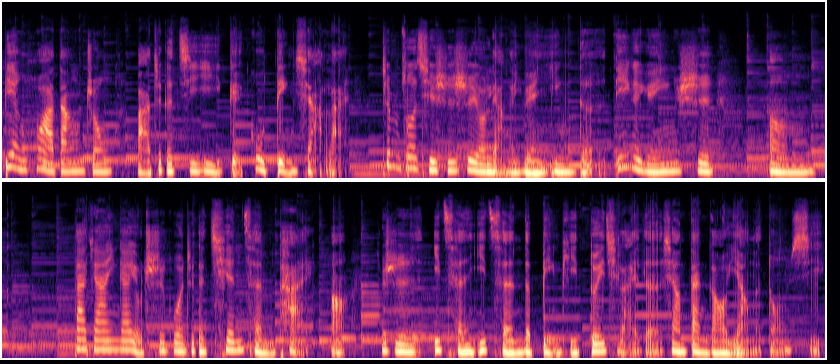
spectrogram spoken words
变化当中把这个记忆给固定下来。这么做其实是有两个原因的。第一个原因是，嗯，大家应该有吃过这个千层派啊，就是一层一层的饼皮堆起来的像蛋糕一样的东西。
